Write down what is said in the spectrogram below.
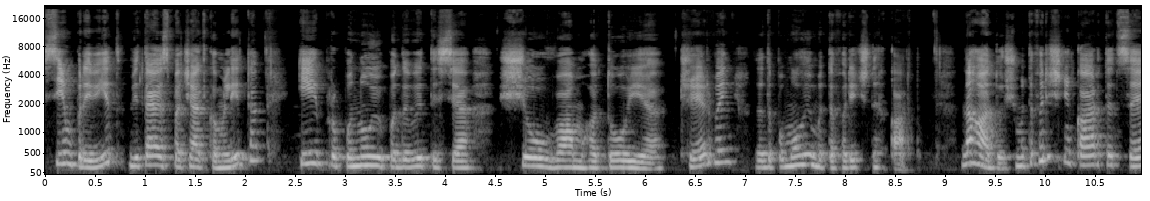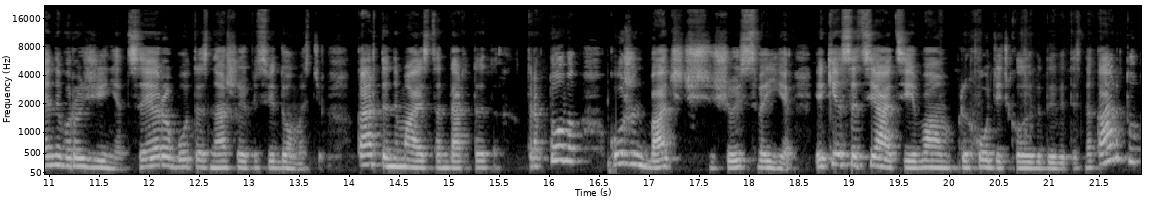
Всім привіт! Вітаю з початком літа і пропоную подивитися, що вам готує червень за допомогою метафоричних карт. Нагадую, що метафоричні карти це не ворожіння, це робота з нашою підсвідомістю. Карти не мають стандартних трактовок, кожен бачить щось своє. Які асоціації вам приходять, коли ви дивитесь на карту,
